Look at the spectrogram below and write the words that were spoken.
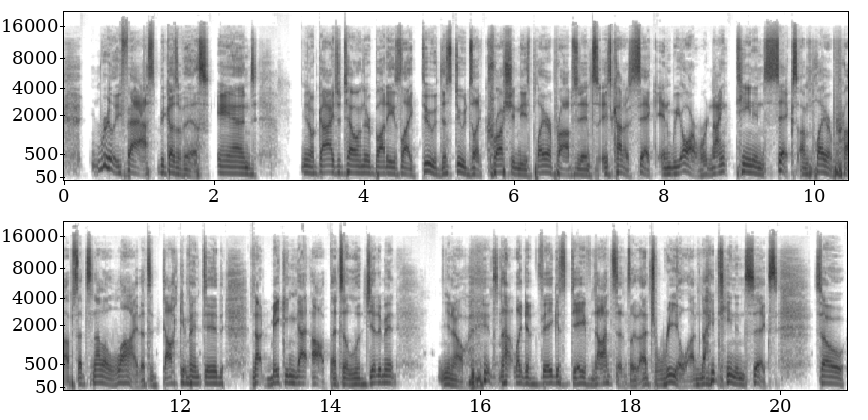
really fast because of this, and you know, guys are telling their buddies like, dude, this dude's like crushing these player props and it's it's kind of sick. And we are. We're 19 and 6 on player props. That's not a lie. That's a documented, not making that up. That's a legitimate, you know, it's not like a Vegas Dave nonsense. Like, that's real. I'm 19 and 6. So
